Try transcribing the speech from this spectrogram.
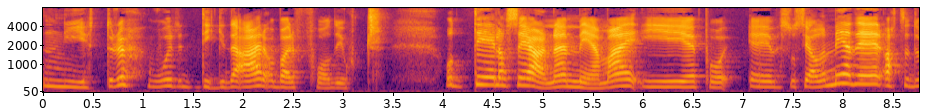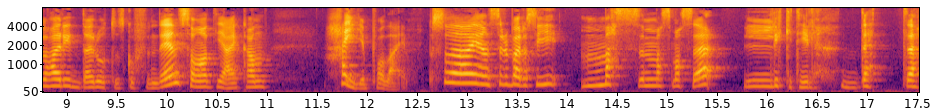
nyter du hvor digg det er å bare få det gjort. Og del også gjerne med meg i, på eh, sosiale medier at du har rydda roteskuffen din, sånn at jeg kan heie på deg. Så da gjenstår det bare å si masse, masse, masse lykke til. Dette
